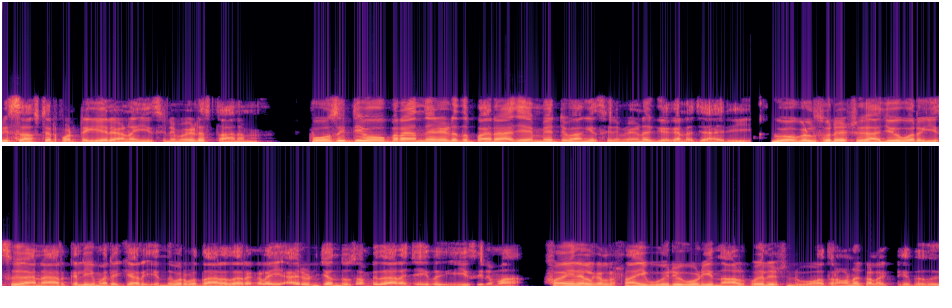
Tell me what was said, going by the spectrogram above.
ഡിസാസ്റ്റർ പട്ടികയിലാണ് ഈ സിനിമയുടെ സ്ഥാനം. പോസിറ്റീവ് അഭിപ്രായം നേടിയെടുത്ത് പരാജയം ഏറ്റുവാങ്ങിയ സിനിമയാണ് ഗഗനചാരി. ഗോകുൽ സുരേഷ് അജു വർഗീസ് അനാർക്കലി മരക്കാർ എന്നിവർ പ്രധാന താരങ്ങളെ അരുൺ ചന്തു സംവിധാനം ചെയ്ത് ഈ സിനിമ ഫൈനൽ കളക്ഷനായി ഒരു കോടി നാൽപ്പത് ലക്ഷം രൂപ മാത്രമാണ് കളക്ട് ചെയ്തത്.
